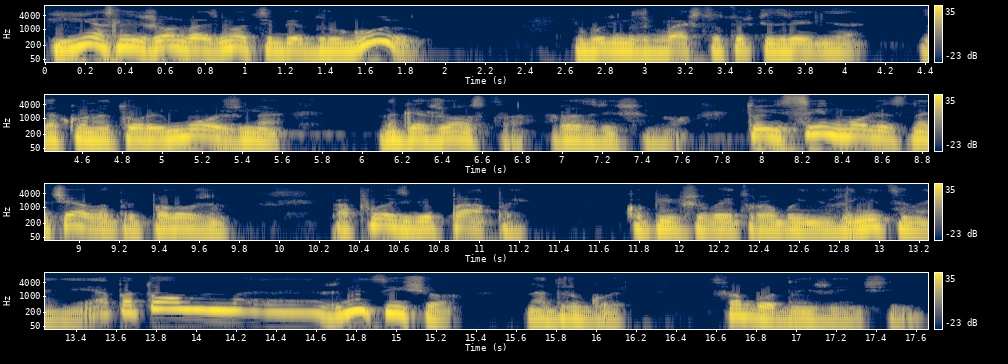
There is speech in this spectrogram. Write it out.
Если же он возьмет себе другую, не будем забывать, что с точки зрения закона Торы можно многоженство разрешено, то есть сын может сначала, предположим, по просьбе папы, купившего эту рабыню, жениться на ней, а потом э, жениться еще на другой, свободной женщине.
